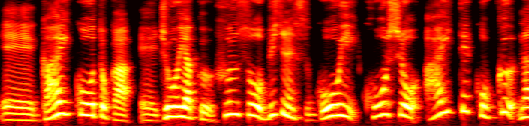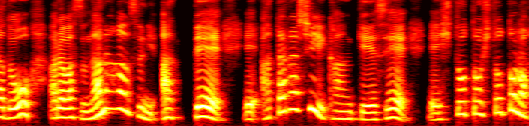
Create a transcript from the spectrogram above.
えー、外交とか、え条約、紛争、ビジネス、合意、交渉、相手国などを表す7ハウスにあって、え新しい関係性、え人と人との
